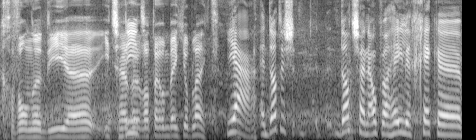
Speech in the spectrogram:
gevonden die uh, iets hebben wat er een beetje op lijkt. Ja, en dat, is, dat zijn ook wel hele gekke,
